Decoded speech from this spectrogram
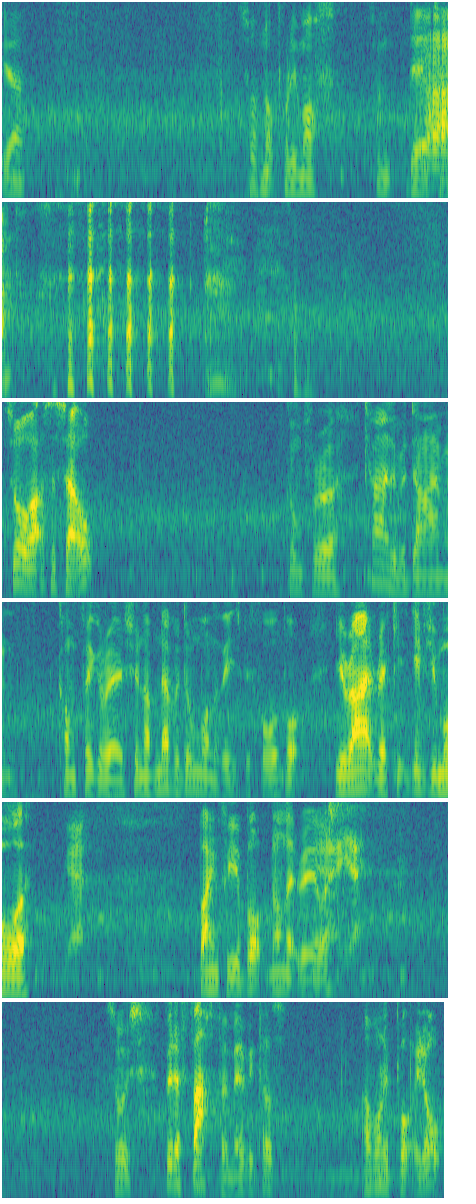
Yeah. So I've not put him off from day ah. camp. so that's the setup. I've gone for a kind of a diamond configuration. I've never done one of these before, but you're right, Rick. It gives you more Yeah, bang for your buck, doesn't it? Really. yeah, yeah. So it's a bit of faff for me because I've only put it up.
